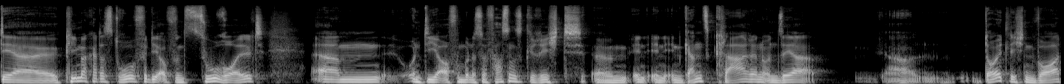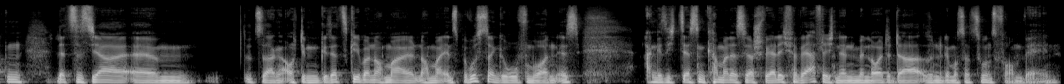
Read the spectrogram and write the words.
der Klimakatastrophe, die auf uns zurollt, ähm, und die auch vom Bundesverfassungsgericht ähm, in, in, in ganz klaren und sehr ja, deutlichen Worten letztes Jahr ähm, sozusagen auch dem Gesetzgeber nochmal noch mal ins Bewusstsein gerufen worden ist. Angesichts dessen kann man das ja schwerlich verwerflich nennen, wenn Leute da so eine Demonstrationsform wählen.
